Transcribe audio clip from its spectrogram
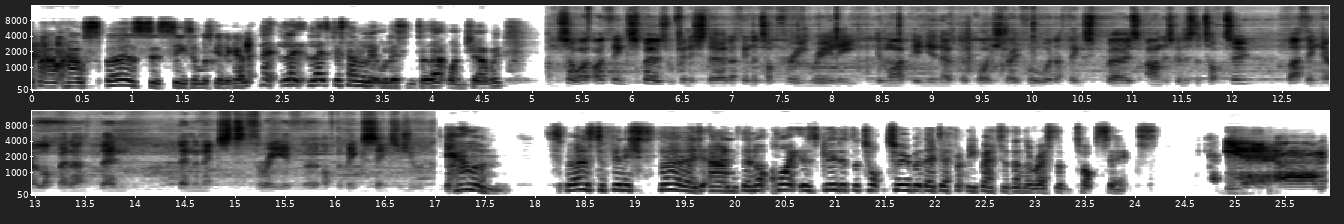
about how Spurs' season was going to go. Let, let, let, let's just have a little listen to that one, shall we? So I, I, think Spurs will finish third. I think the top three, really, in my opinion, are, are, quite straightforward. I think Spurs aren't as good as the top two, but I think they're a lot better than than the next three of, uh, of the big six, as you would. Callum, Spurs to finish third, and they're not quite as good as the top two, but they're definitely better than the rest of the top six. Yeah, um,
